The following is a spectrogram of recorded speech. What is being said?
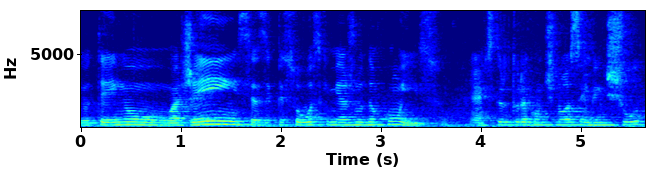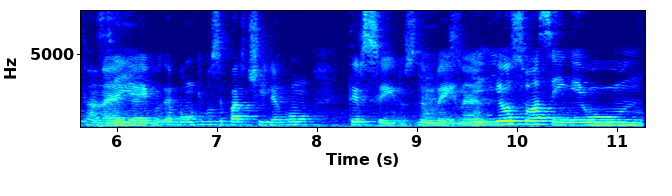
eu tenho agências e pessoas que me ajudam com isso. É, a estrutura continua sendo enxuta, né? Sim. E aí é bom que você partilha com terceiros também, Isso. né? E, e, eu sou assim, eu,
